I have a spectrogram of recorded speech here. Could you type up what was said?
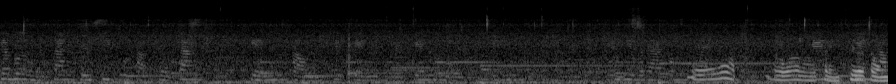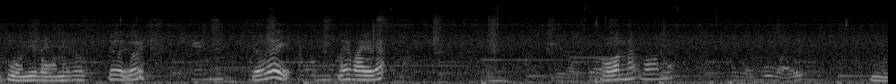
จะเบิ่งตั้งเป็นสีบัวผักเสือตั้งเกณฑ์เขาจะเกณฑ์เกณฑ์หนูเกณฑ์เกณฑ์เทวดาก็มีโอ้เพราะว่าเราใส่เสื้อสองตัวนี่ร้อนไหมเอ้ยเจ้ยเอ้ยเกณฑ์เจ้ยไม่ไหวแล้ว ร้อนแล้วร้อนแล้วอืม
